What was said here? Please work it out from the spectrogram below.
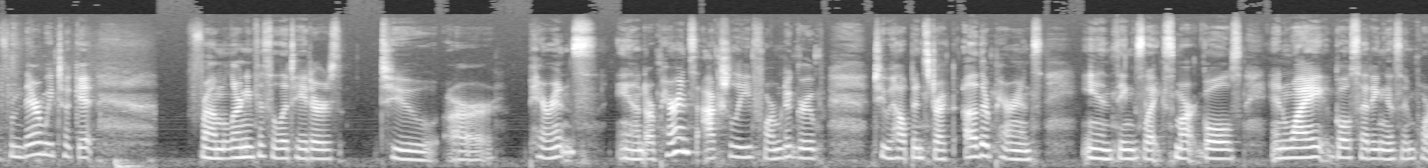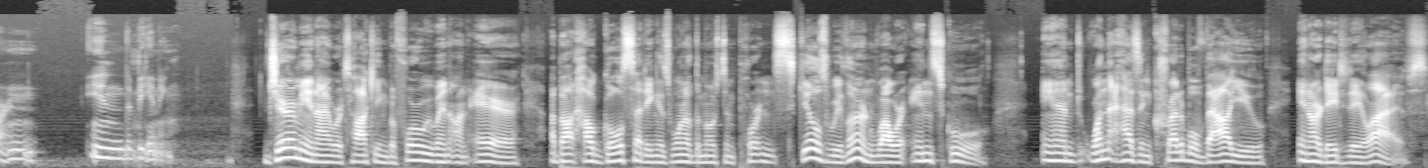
From there, we took it from learning facilitators to our parents, and our parents actually formed a group to help instruct other parents in things like SMART goals and why goal setting is important in the beginning. Jeremy and I were talking before we went on air about how goal setting is one of the most important skills we learn while we're in school, and one that has incredible value in our day to day lives.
